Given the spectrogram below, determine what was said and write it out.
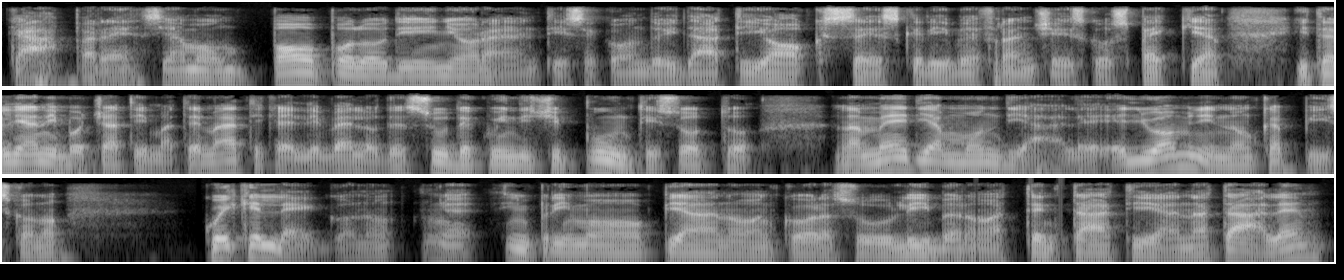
capre, siamo un popolo di ignoranti, secondo i dati Ocse, scrive Francesco Specchia. Italiani bocciati in matematica, il livello del sud è 15 punti sotto la media mondiale e gli uomini non capiscono quel che leggono. Eh, in primo piano ancora su Libero, attentati a Natale,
